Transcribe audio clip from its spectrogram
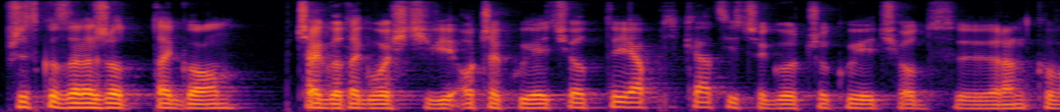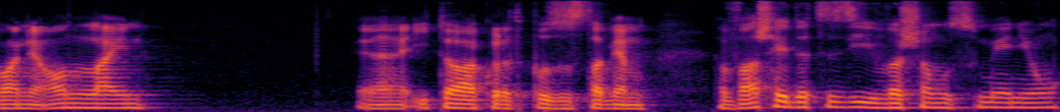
wszystko zależy od tego, czego tak właściwie oczekujecie od tej aplikacji, czego oczekujecie od y, randkowania online. E, I to akurat pozostawiam Waszej decyzji i Waszemu sumieniu.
